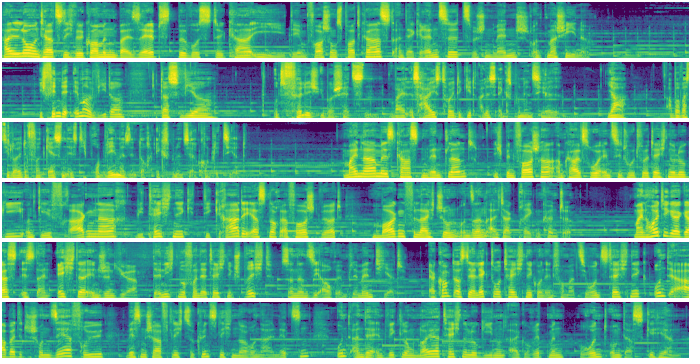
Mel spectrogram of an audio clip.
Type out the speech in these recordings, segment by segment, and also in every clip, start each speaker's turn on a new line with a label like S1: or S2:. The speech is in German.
S1: Hallo und herzlich willkommen bei Selbstbewusste KI, dem Forschungspodcast an der Grenze zwischen Mensch und Maschine.
S2: Ich finde immer wieder, dass wir uns völlig überschätzen, weil es heißt, heute geht alles exponentiell. Ja, aber was die Leute vergessen ist, die Probleme sind doch exponentiell kompliziert.
S1: Mein Name ist Carsten Wendland. Ich bin Forscher am Karlsruher Institut für Technologie und gehe Fragen nach, wie Technik, die gerade erst noch erforscht wird, morgen vielleicht schon unseren Alltag prägen könnte. Mein heutiger Gast ist ein echter Ingenieur, der nicht nur von der Technik spricht, sondern sie auch implementiert. Er kommt aus der Elektrotechnik und Informationstechnik und er arbeitete schon sehr früh wissenschaftlich zu künstlichen neuronalen Netzen und an der Entwicklung neuer Technologien und Algorithmen rund um das Gehirn.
